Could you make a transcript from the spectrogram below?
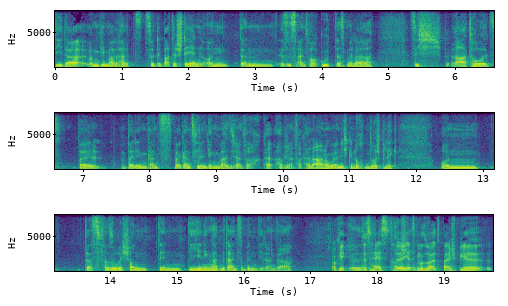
die da irgendwie mal halt zur Debatte stehen und dann ist es einfach gut, dass man da sich Rat holt, weil bei den ganz, bei ganz vielen Dingen weiß ich einfach, habe ich einfach keine Ahnung oder nicht genug einen Durchblick und das versuche ich schon, den, diejenigen halt mit einzubinden, die dann da okay, äh, das heißt, äh, jetzt mal so als Beispiel,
